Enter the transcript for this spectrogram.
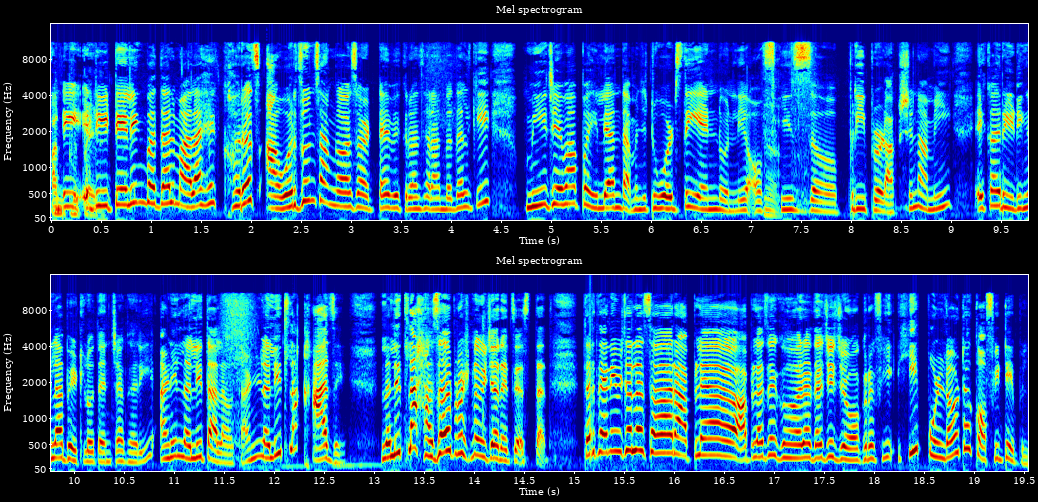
डिटेलिंगबद्दल मला हे खरंच आवर्जून सांगावं असं वाटतंय विक्रांत सरांबद्दल की मी जेव्हा पहिल्यांदा म्हणजे towards the end only of his pre production आम्ही एका रिडिंगला भेटलो त्यांच्या घरी आणि ललित आला होता. आणि ललितला खाज आहे. ललितला हजार प्रश्न विचारायचे असतात. तर त्यांनी विचारलं सर आपल्या आपलं जे घर आहे त्याची geography he pulled out a coffee table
